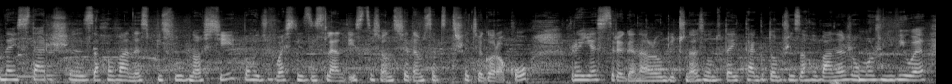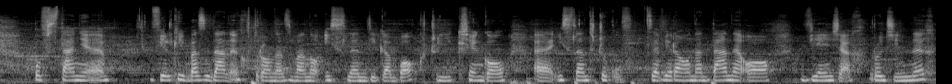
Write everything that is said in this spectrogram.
Najstarszy zachowany spis ludności pochodzi właśnie z Islandii z 1703 roku. Rejestry genealogiczne są tutaj tak dobrze zachowane, że umożliwiły powstanie wielkiej bazy danych, którą nazwano Islandiga Bok, czyli księgą e, Islandczyków. Zawiera ona dane o więziach rodzinnych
